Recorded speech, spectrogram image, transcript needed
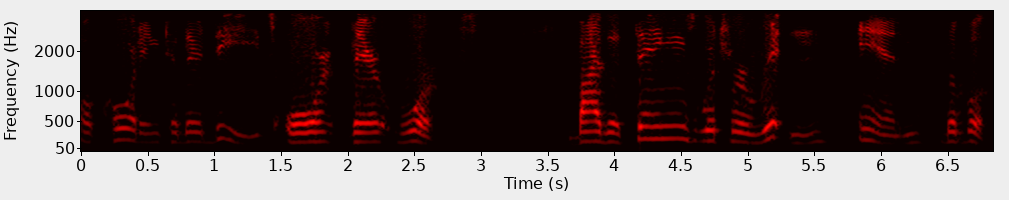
according to their deeds or their works by the things which were written in the books.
